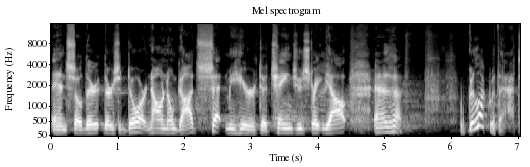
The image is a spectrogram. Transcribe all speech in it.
And so there, there's a door. No, no, God set me here to change you, straighten you out. And I said, good luck with that.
